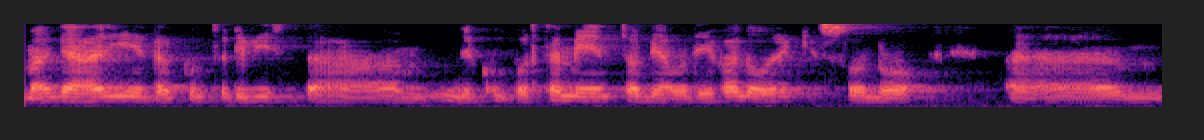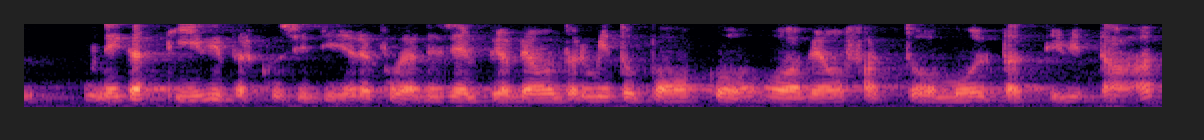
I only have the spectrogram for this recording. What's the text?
magari dal punto di vista del comportamento abbiamo dei valori che sono eh, negativi per così dire, come ad esempio abbiamo dormito poco o abbiamo fatto molta attività,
